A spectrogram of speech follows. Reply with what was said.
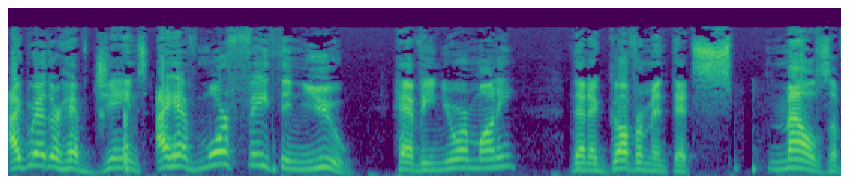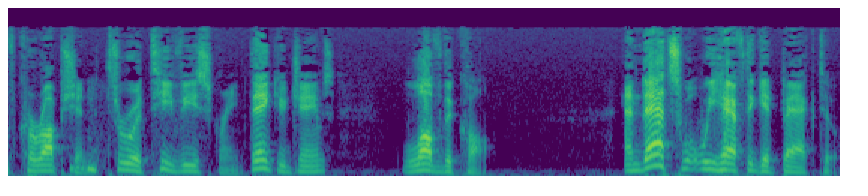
I'd rather have James. I have more faith in you having your money than a government that smells of corruption through a TV screen. Thank you, James. Love the call. And that's what we have to get back to.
